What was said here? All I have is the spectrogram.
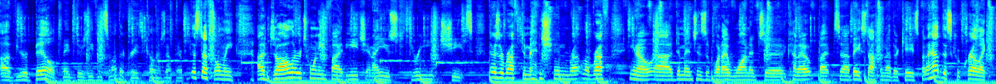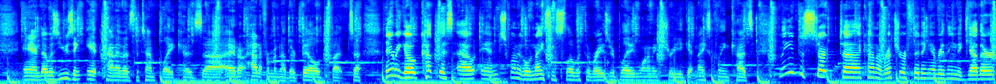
of your build. Maybe there's even some other crazy colors out there, but this stuff's only a dollar twenty-five each and I used three sheets. There's a rough dimension, rough, you know, uh, dimensions of what I wanted to cut out, but uh, based off another case, but I had this acrylic and I was using it kind of as the template because uh, I had it from another build. But uh, there we go, cut this out and just want to go nice and slow with the razor blade. Want to make sure you get nice clean cuts. And then you just start uh, kind of retrofitting everything together.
